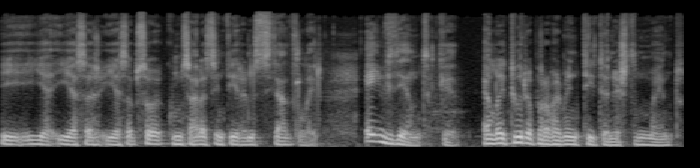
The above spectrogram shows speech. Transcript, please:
e, e, e, essa, e essa pessoa começar a sentir a necessidade de ler. É evidente que a leitura propriamente dita neste momento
